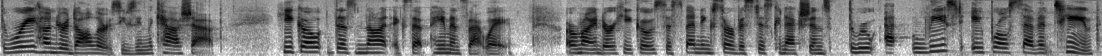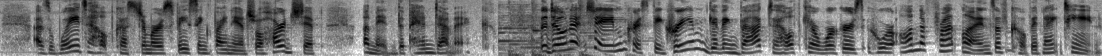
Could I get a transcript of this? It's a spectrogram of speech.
$300 using the Cash App. HECO does not accept payments that way. A reminder, HECO's suspending service disconnections through at least April 17th as a way to help customers facing financial hardship amid the pandemic. The donut chain Krispy Kreme giving back to healthcare workers who are on the front lines of COVID-19.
